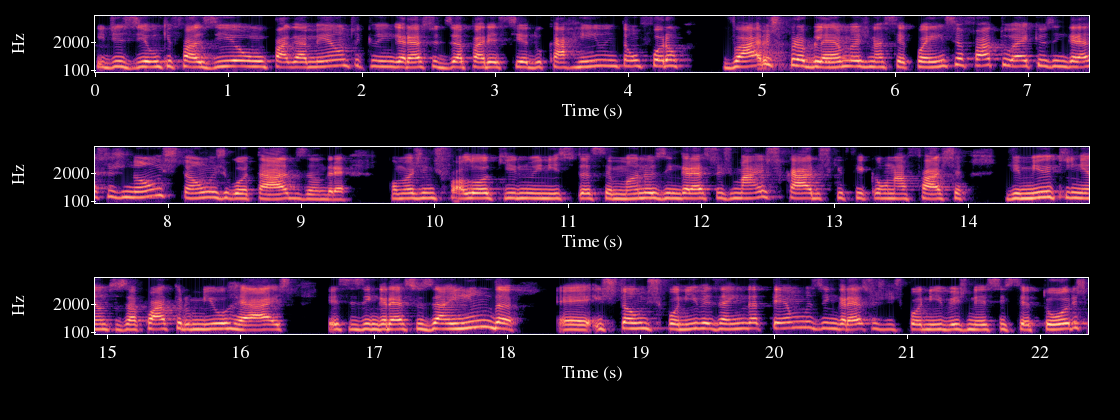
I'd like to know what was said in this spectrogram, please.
e diziam que faziam o pagamento e que o ingresso desaparecia do carrinho. Então foram vários problemas na sequência. Fato é que os ingressos não estão esgotados, André. Como a gente falou aqui no início da semana, os ingressos mais caros que ficam na faixa de R$ 1.500 a R$ 4.000, esses ingressos ainda é, estão disponíveis, ainda temos ingressos disponíveis nesses setores,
